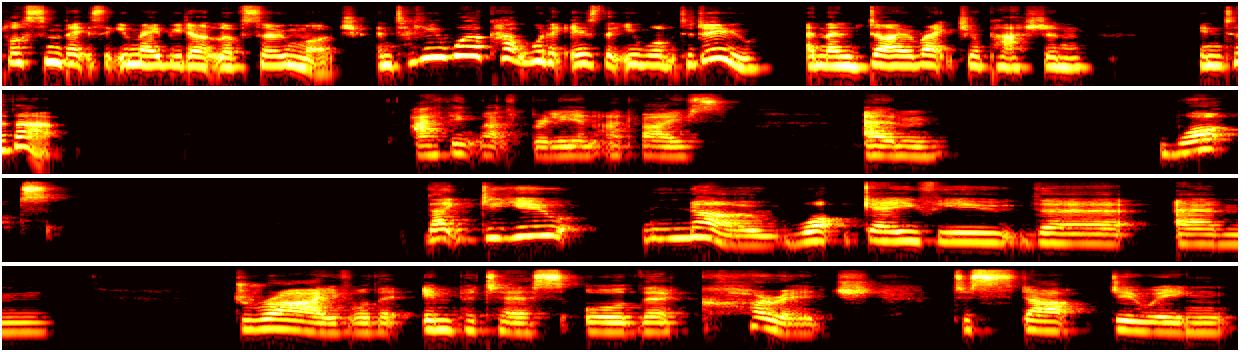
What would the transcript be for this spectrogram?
plus some bits that you maybe don't love so much until you work out what it is that you want to do and then direct your passion into that. I think that's brilliant advice. Um, what, like, do you know what gave you the um, drive or the impetus or the courage to start doing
